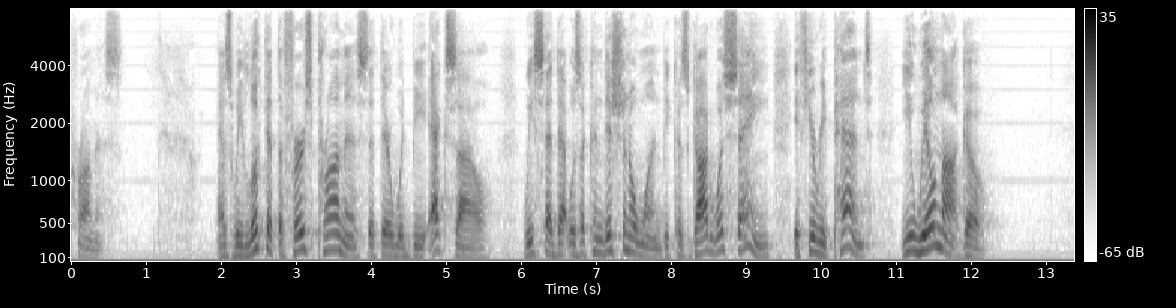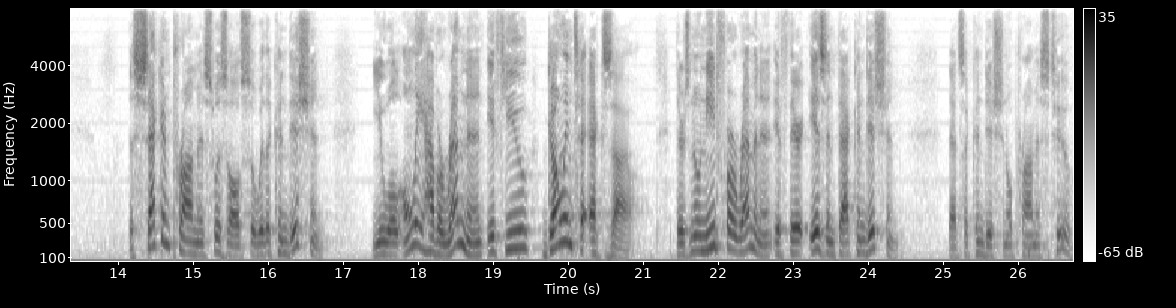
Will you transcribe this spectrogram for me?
promise. As we looked at the first promise that there would be exile, we said that was a conditional one because God was saying, if you repent, you will not go. The second promise was also with a condition. You will only have a remnant if you go into exile. There's no need for a remnant if there isn't that condition. That's a conditional promise, too.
